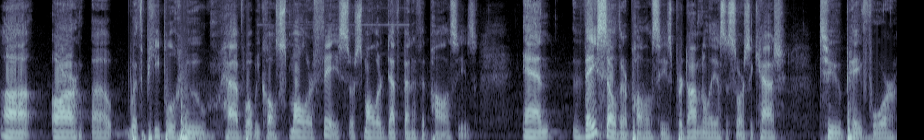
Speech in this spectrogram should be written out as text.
uh, are uh, with people who have what we call smaller face or smaller death benefit policies, and they sell their policies predominantly as a source of cash to pay for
